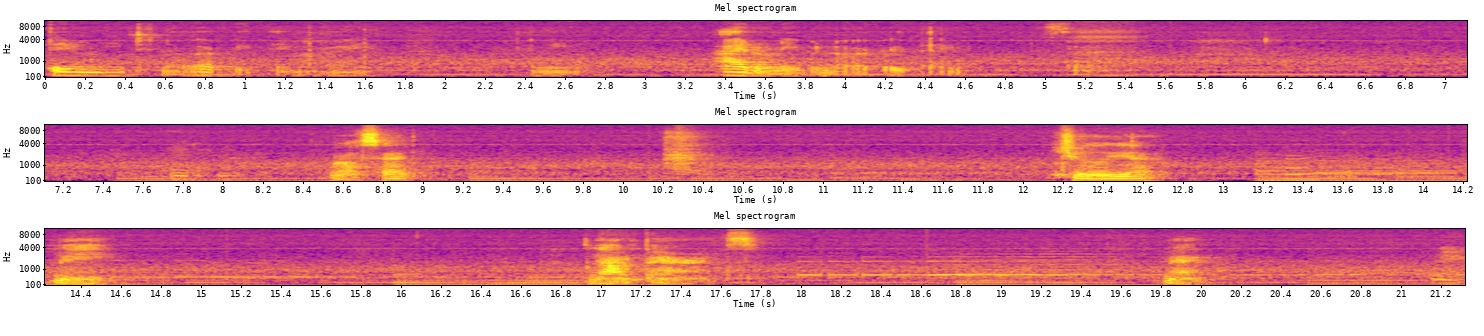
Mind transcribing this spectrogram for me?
They don't need to know everything, right? I mean, I don't even know everything, so. I don't know. well said. Julia, not parents. Men. Men.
